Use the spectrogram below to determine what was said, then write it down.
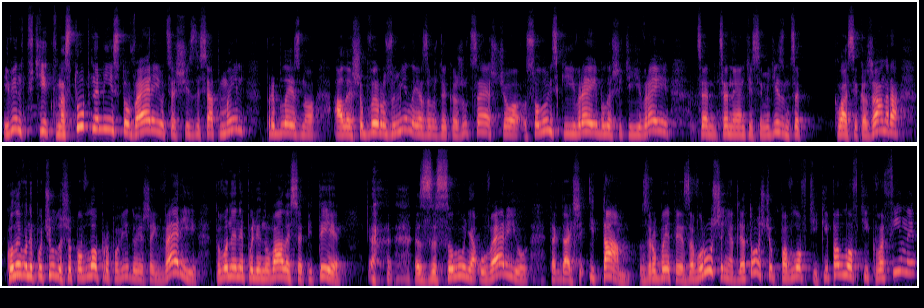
І він втік в наступне місто, Верію, це 60 миль приблизно. Але щоб ви розуміли, я завжди кажу це, що солунські євреї були ще ті євреї, це, це не антисемітизм, це класика жанра. Коли вони почули, що Павло проповідує Шайверії, то вони не полінувалися піти з Солуня у Верію так далі, і там зробити заворушення для того, щоб Павло втік. І Павло втік в Афіни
